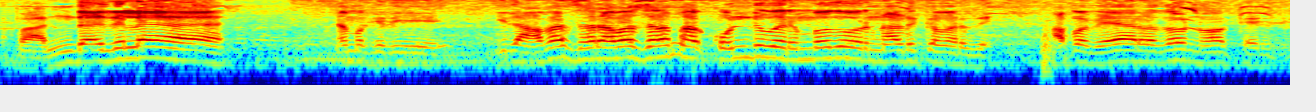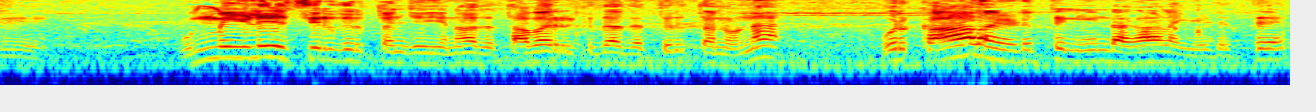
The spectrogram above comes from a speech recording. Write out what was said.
அப்ப அந்த இதுல நமக்கு இது இது அவசர அவசரமா கொண்டு வரும்போது ஒரு நடுக்கம் வருது. அப்ப வேற ஏதோ நோக்கம் இருக்கு. உண்மையிலேயே சீர்திருத்தம் செய்யணும். அது தவறு இருக்குது. அதை திருத்தணும்னா ஒரு காலம் எடுத்து நீண்ட காலம் எடுத்து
